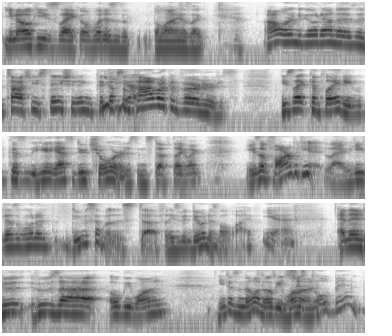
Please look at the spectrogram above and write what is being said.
you know he's like oh, what is it, the the line is like. I wanted to go down to the Tosche station and pick up some power converters. He's like complaining because he has to do chores and stuff. Like like he's a farm kid. Like he doesn't want to do some of this stuff that he's been doing his whole life. yeah And then who who's uh Obi Wan? He doesn't know an Obi he's just Wan. old ben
